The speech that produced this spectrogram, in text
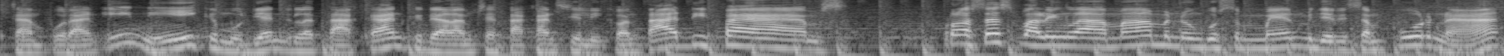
Campuran ini kemudian diletakkan ke dalam cetakan silikon tadi, fams. Proses paling lama menunggu semen menjadi sempurna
